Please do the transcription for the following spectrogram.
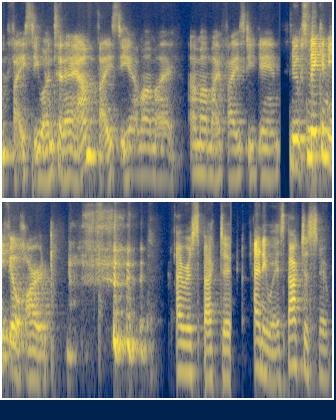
I'm a feisty one today. I'm feisty. I'm on my I'm on my feisty game. Snoop's making me feel hard. I respect it. Anyways, back to Snoop.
